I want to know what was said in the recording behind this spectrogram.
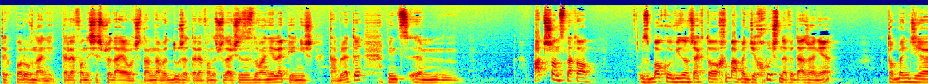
tych porównań. Telefony się sprzedają, czy tam nawet duże telefony sprzedają się zdecydowanie lepiej niż tablety, więc patrząc na to z boku i widząc, jak to chyba będzie huczne wydarzenie, to będzie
